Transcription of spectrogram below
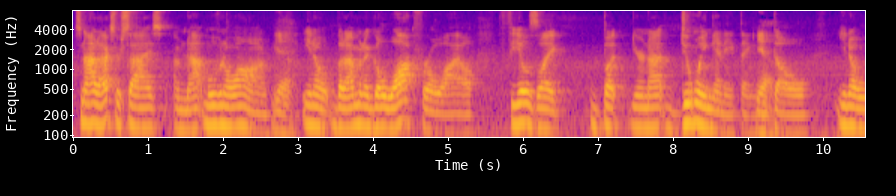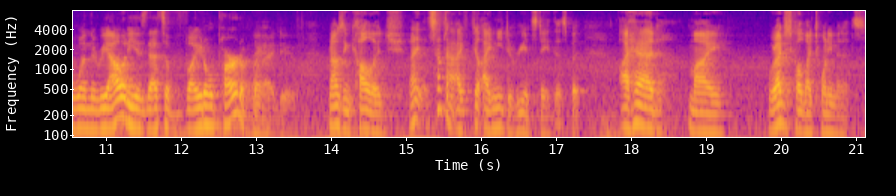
It's not exercise. I'm not moving along. Yeah. You know, but I'm going to go walk for a while. Feels like, but you're not doing anything Yeah. though. You know, when the reality is that's a vital part of what Right. I do. when I was in college, I, sometimes I feel I need to reinstate this, but I had my what I just called my 20 minutes.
